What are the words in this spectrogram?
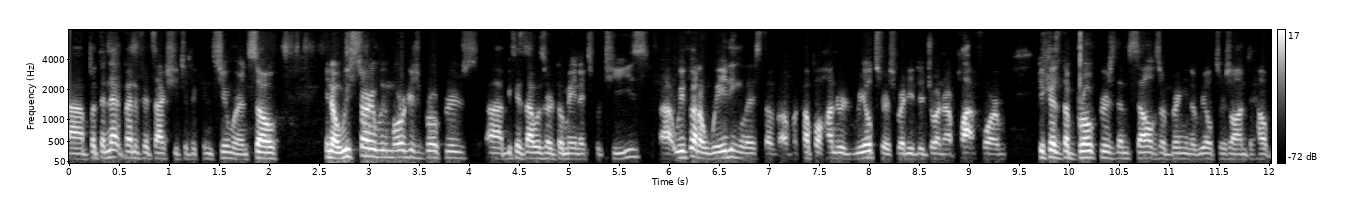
Uh, but the net benefits actually to the consumer. And so, you know, we started with mortgage brokers uh, because that was our domain expertise. Uh, we've got a waiting list of, of a couple hundred realtors ready to join our platform because the brokers themselves are bringing the realtors on to help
